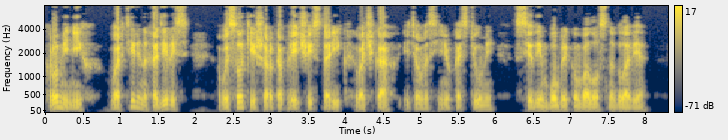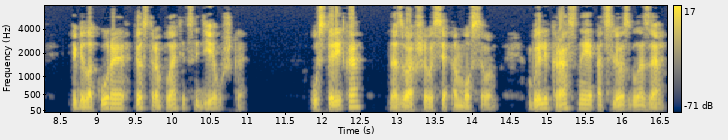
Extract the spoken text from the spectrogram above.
Кроме них, в квартире находились высокий широкоплечий старик в очках и темно-синем костюме, с седым бобриком волос на голове, и белокурая в пестром платьице девушка. У старика, назвавшегося Амосовым, были красные от слез глаза.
